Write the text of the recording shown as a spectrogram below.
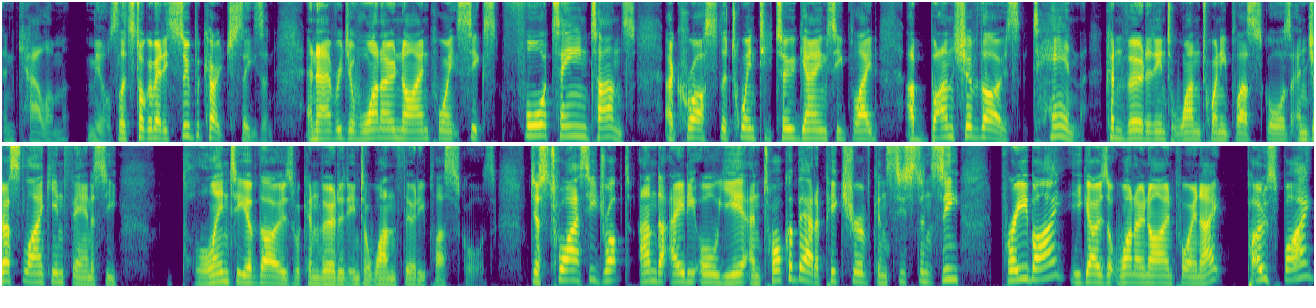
and Callum Mills. Let's talk about his Supercoach season. An average of 109.6, 14 tons across the 22 games he played. A bunch of those, 10 converted into 120 plus scores. And just like in fantasy, plenty of those were converted into 130 plus scores. Just twice he dropped under 80 all year. And talk about a picture of consistency. Pre buy, he goes at 109.8. Post buy,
